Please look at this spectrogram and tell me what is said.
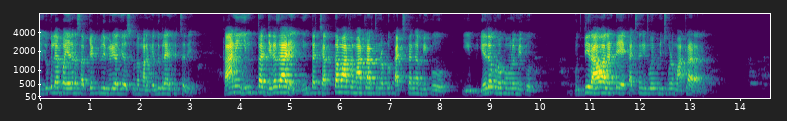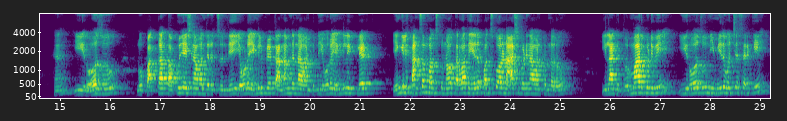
ఎందుకు లేబ్బా ఏదైనా సబ్జెక్ట్ మీద వీడియోలు చేసుకుందాం మనకు ఎందుకులే అనిపించదు? కానీ ఇంత దిగజారి ఇంత చెత్త మాటలు మాట్లాడుతున్నప్పుడు ఖచ్చితంగా మీకు ఈ ఏదో ఒక రూపంలో మీకు బుద్ధి రావాలంటే ఖచ్చితంగా ఇటువైపు నుంచి కూడా మాట్లాడాలి. ఈరోజు నువ్వు పక్కా తప్పు చేసినావని తెలుస్తుంది ఎవడో ఎంగిలి ప్లేట్ అన్నం తిన్నావంటుంది ఎవరో ఎంగిలి ప్లేట్ ఎంగిలి కంచం పంచుకున్నావు తర్వాత ఏదో పంచుకోవాలని ఆశపడినావు అంటున్నారు. ఇలాంటి దుర్మార్గుడివి ఈరోజు నీ మీద వచ్చేసరికి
